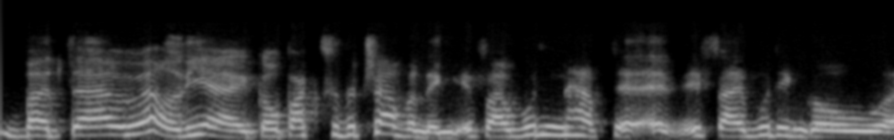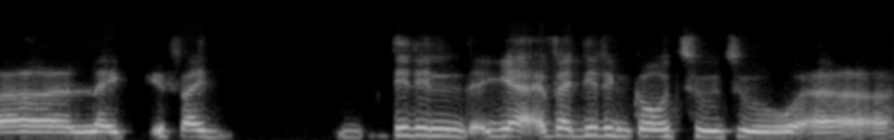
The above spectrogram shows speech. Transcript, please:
But uh, well yeah go back to the traveling. If i wouldn't have to if i wouldn't go uh, like if i didn't yeah if i didn't go to to uh,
